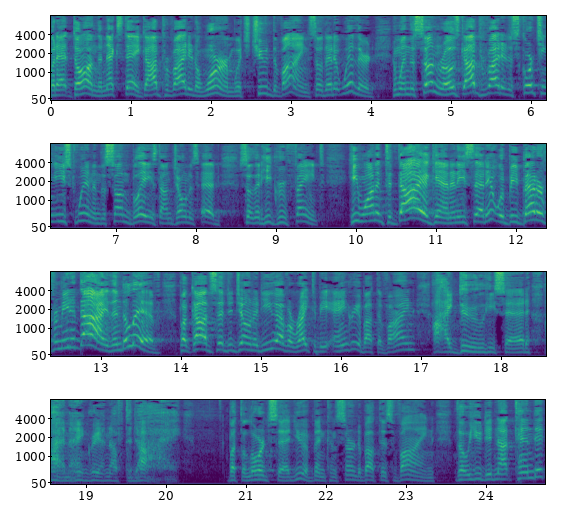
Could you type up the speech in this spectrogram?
But at dawn the next day, God provided a worm which chewed the vine so that it withered. And when the sun rose, God provided a scorching east wind, and the sun blazed on Jonah's head so that he grew faint. He wanted to die again, and he said, It would be better for me to die than to live. But God said to Jonah, Do you have a right to be angry about the vine? I do, he said. I am angry enough to die. But the Lord said, You have been concerned about this vine. Though you did not tend it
